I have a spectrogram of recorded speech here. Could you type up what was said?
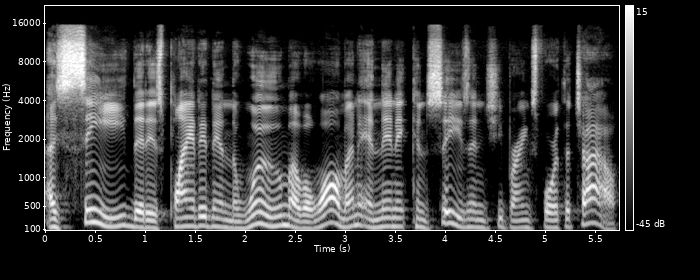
a seed that is planted in the womb of a woman, and then it conceives and she brings forth a child.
